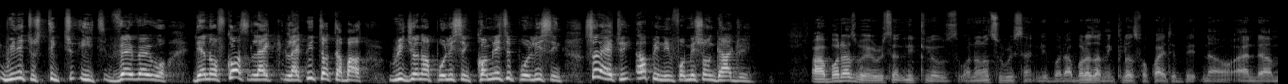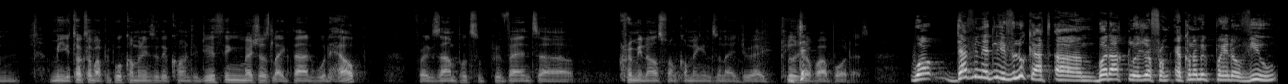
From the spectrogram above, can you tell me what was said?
we need to stick to it very, very well. Then, of course, like like we talked about, regional policing, community policing, so that it will help in information gathering. Our borders were recently closed. Well, not too recently, but our borders have been closed for quite a bit now. And um, I mean, you talked about people coming into the country. Do you think measures like that would help, for example, to prevent uh, criminals from coming into Nigeria, closure of our borders? Well, definitely, if you look at um, border closure from economic point of view,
